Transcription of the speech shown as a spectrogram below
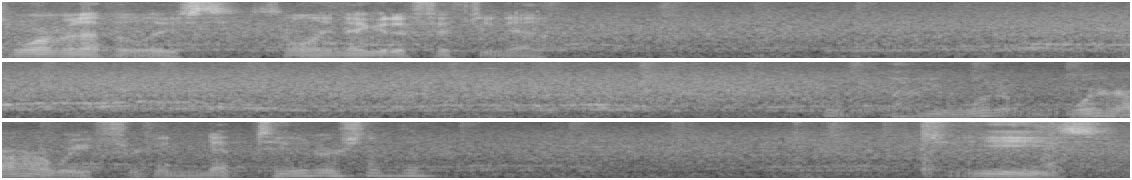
It's warming up at least. It's only negative 50 now. I mean, what? Where are we? Freaking Neptune or something? Jeez.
